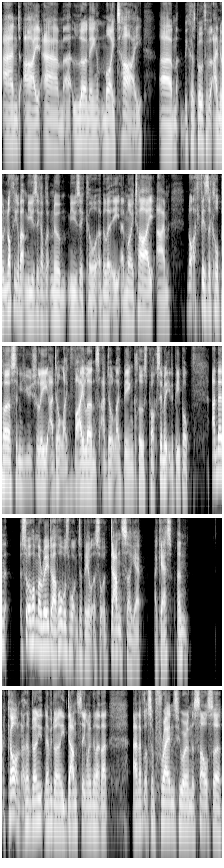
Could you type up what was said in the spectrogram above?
and I am uh, learning Muay Thai. Um, because both of I know nothing about music. I've got no musical ability, and Muay Thai, I'm not a physical person usually. I don't like violence. I don't like being close proximity to people. And then, sort of on my radar, I've always wanted to be able to sort of dance. I get, I guess, and I can't. I've never done any, never done any dancing or anything like that. And I've got some friends who are in the salsa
